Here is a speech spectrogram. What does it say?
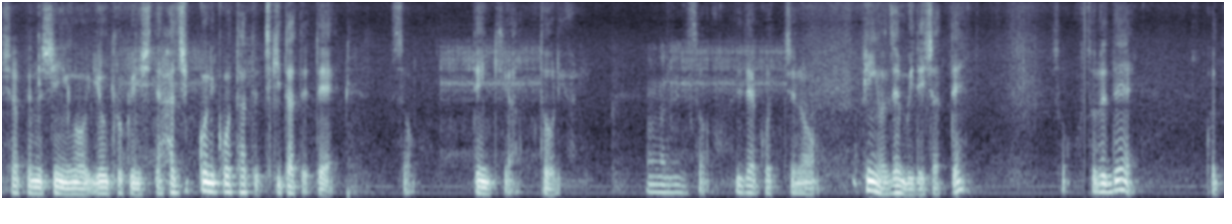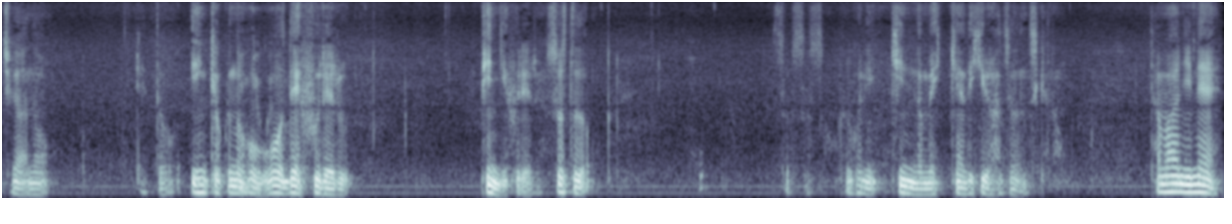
シャーペンの芯を陽極にして端っこにこう立て突き立ててそう。電気が通るように。そう。でこっちのピンを全部入れちゃって。そう。それでこっち側の、えっと、陰極の方で触れる。ピンに触れる。そうするとそうそうそう。そこに金のメッキができるはずなんですけど。たまにね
